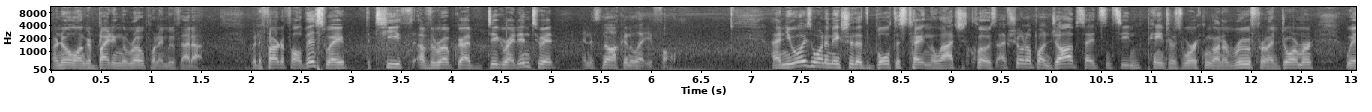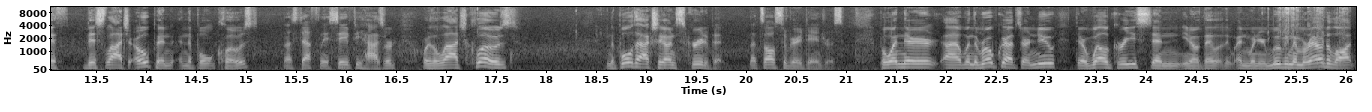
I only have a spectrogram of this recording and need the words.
are no longer biting the rope when I move that up. But if I were to fall this way, the teeth of the rope grab dig right into it and it's not gonna let you fall. And you always wanna make sure that the bolt is tight and the latch is closed. I've shown up on job sites and seen painters working on a roof or on a dormer with this latch open and the bolt closed. That's definitely a safety hazard. Or the latch closed and the bolt actually unscrewed a bit. That's also very dangerous. But when, they're, uh, when the rope grabs are new, they're well greased and, you know, they, and when you're moving them around a lot,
